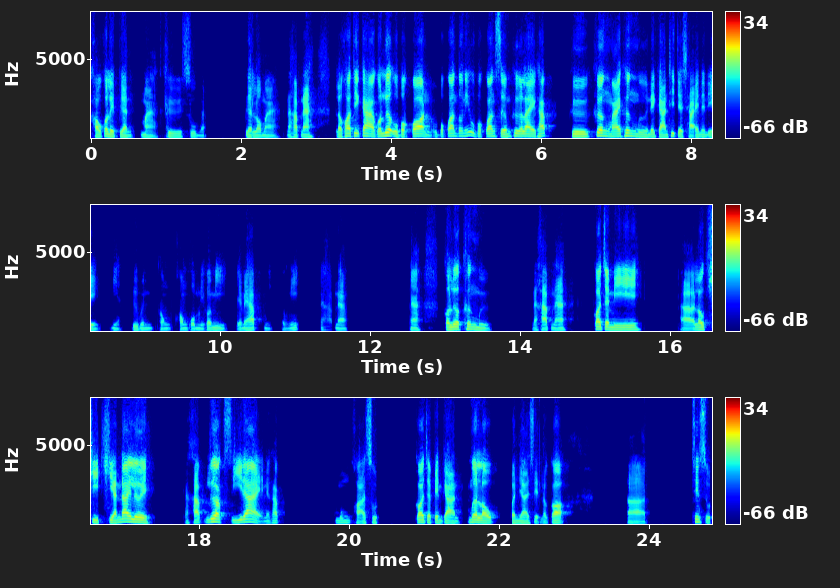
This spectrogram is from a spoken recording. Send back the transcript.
เขาก็เลยเตือนมาคือซูมเตือนเรามานะครับนะแล้วข้อที่เก้าก็เลือกอุปกรณ์อุปกรณ์ตรงนี้อุปกรณ์เสริมคืออะไรครับ คือเครื่องไม้เครื่องมือในการที่จะใช้นั่นเองเนี่ยคือมันของของผมนี่ก็มีใช่ไหมครับตรงนี้นะครับนะนะก็เลือกเครื่องมือ นะครับนะก็จะมีเราขีดเขียนได้เลยนะครับ เลือกสีได้นะครับ มุมขวาสุดก็จะเป็นการเมื่อเราบรรยายเสร็จแล้วก็สิ้นสุด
